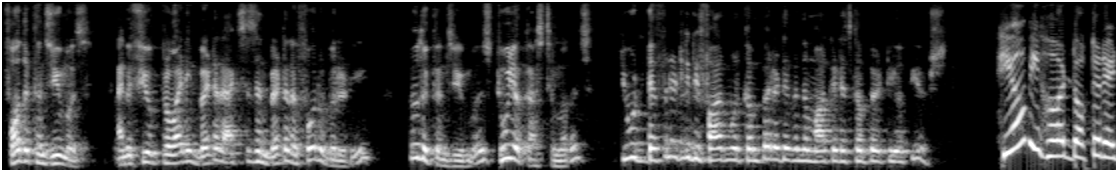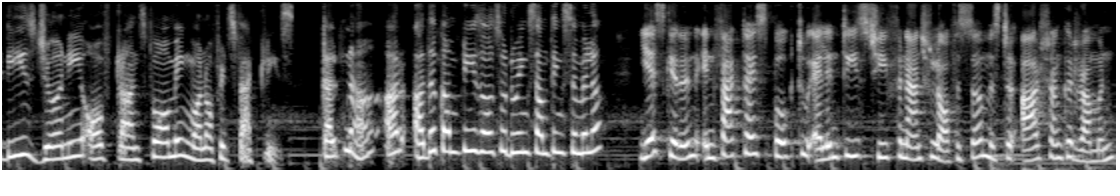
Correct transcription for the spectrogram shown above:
for the consumers. And if you're providing better access and better affordability to the consumers, to your customers, you would definitely be far more competitive in the market as compared to your peers. Here we heard Dr. Reddy's journey of transforming one of its factories. Kalpana, are other companies also doing something similar? Yes, Kiran. In fact, I spoke to L&T's Chief Financial Officer, Mr. R. Shankar Raman,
